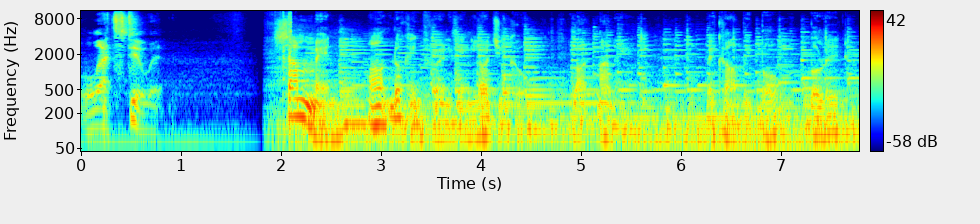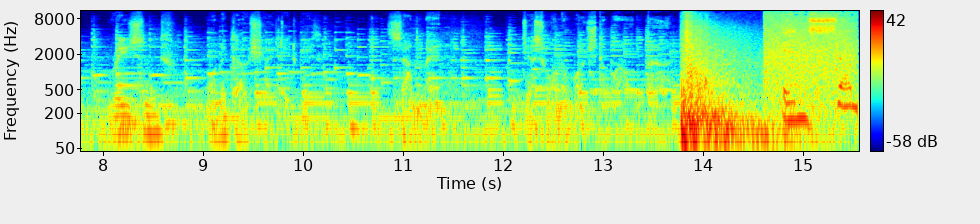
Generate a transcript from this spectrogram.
Let's do it. Some men aren't looking for anything logical, like money. They can't be bought, bullied, reasoned, or negotiated with. Some men just want to watch the world burn. And some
